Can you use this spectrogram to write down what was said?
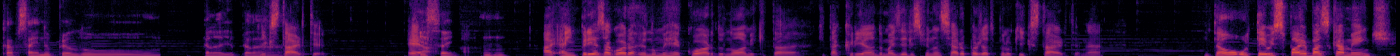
tá saindo pelo pela, pela... Kickstarter. É, Isso aí. Uhum. A, a, empresa agora, eu não me recordo o nome que está que tá criando, mas eles financiaram o projeto pelo Kickstarter, né? Então, o Tail Spire, basicamente,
